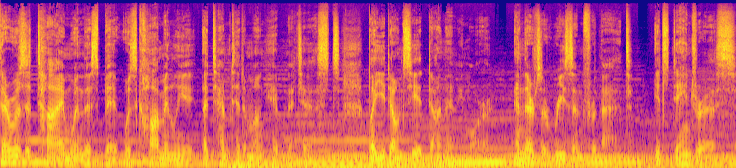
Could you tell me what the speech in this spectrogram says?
There was a time when this bit was commonly attempted among hypnotists, but you don't see it done anymore. And there's a reason for that. It's dangerous,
